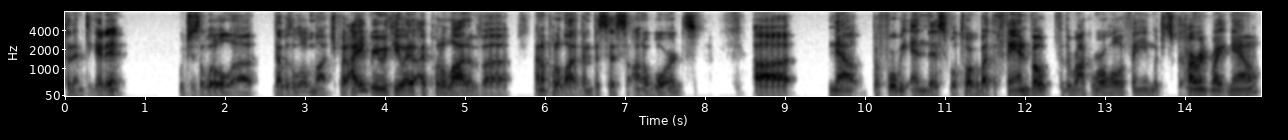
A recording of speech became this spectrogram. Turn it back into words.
for them to get in, which is a little, uh, that was a little much. But I agree with you. I, I put a lot of, uh, I don't put a lot of emphasis on awards. Uh, now, before we end this, we'll talk about the fan vote for the Rock and Roll Hall of Fame, which is current right now.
